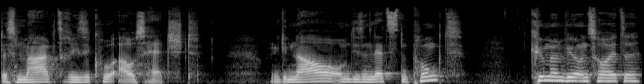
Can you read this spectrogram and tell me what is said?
das Marktrisiko aushedgt. Und genau um diesen letzten Punkt kümmern wir uns heute.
